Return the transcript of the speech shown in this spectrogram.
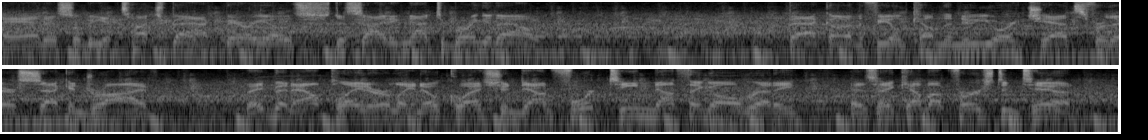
And this will be a touchback. Berrios deciding not to bring it out. Back onto the field come the New York Jets for their second drive. They've been outplayed early, no question. Down 14-0 already as they come up first and 10.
